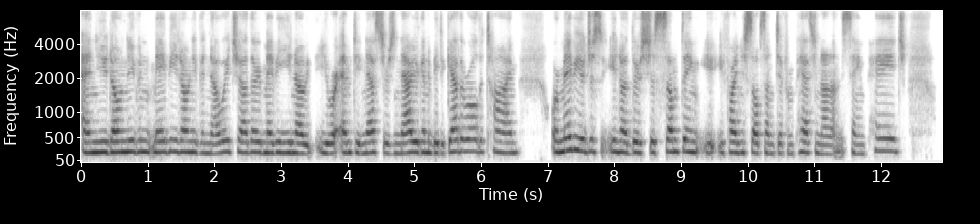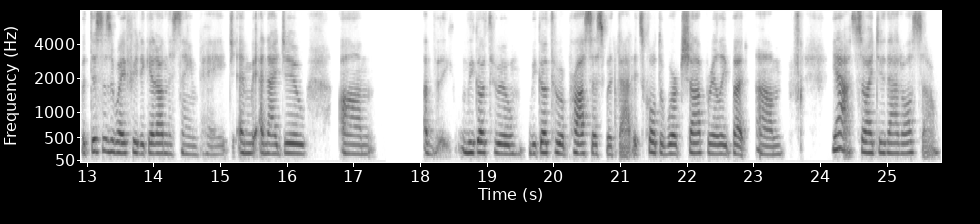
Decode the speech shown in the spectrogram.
and you don't even maybe you don't even know each other. Maybe you know you were empty nesters and now you're going to be together all the time. Or maybe you're just you know there's just something you, you find yourselves on different paths you're not on the same page but this is a way for you to get on the same page and and i do um we go through we go through a process with that it's called a workshop really but um yeah so i do that also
